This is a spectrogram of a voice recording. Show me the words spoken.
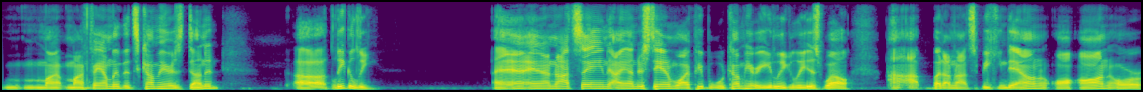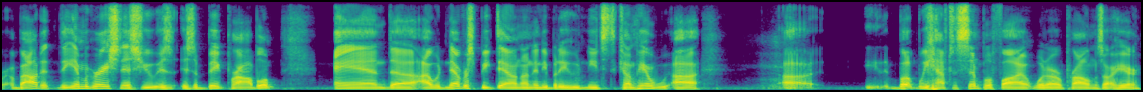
My my family that's come here has done it uh, legally, and, and I'm not saying I understand why people would come here illegally as well. Uh, but I'm not speaking down on, on or about it. The immigration issue is is a big problem, and uh, I would never speak down on anybody who needs to come here. Uh, uh, but we have to simplify what our problems are here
